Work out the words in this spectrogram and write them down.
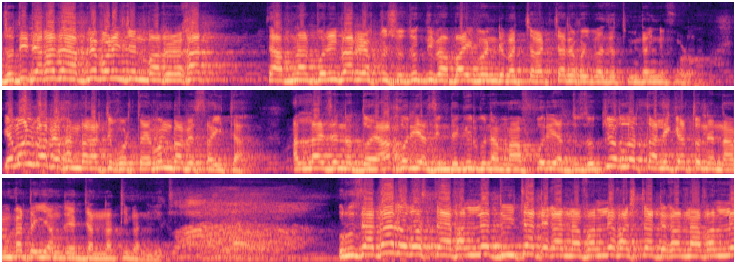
যদি দেখা যায় আপনি পড়েছেন বারো রেখাত তে আপনার পরিবারের একটু সুযোগ দিবা ভাই বোন বাচ্চা কাচ্চারে কইবা যে তুমি তাই পড়ো। এমনভাবে খান্দাকাটি করতে এমনভাবে চাইতা। আল্লাহ যেন দয়া করিয়া জিন্দগির গুণা মাফ করিয়া দুজকীয়গুলোর তালিকা তো নাম কাটাই আমরা জান্নাতি বানিয়েছি রোজাদার অবস্থায় ফাললে দুইটা টাকা, না ফাললে পাঁচটা টাকা, না ফাললে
